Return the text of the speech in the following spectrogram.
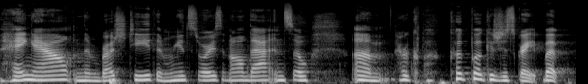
hang out and then brush teeth and read stories and all that. And so um, her cookbook is just great. But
